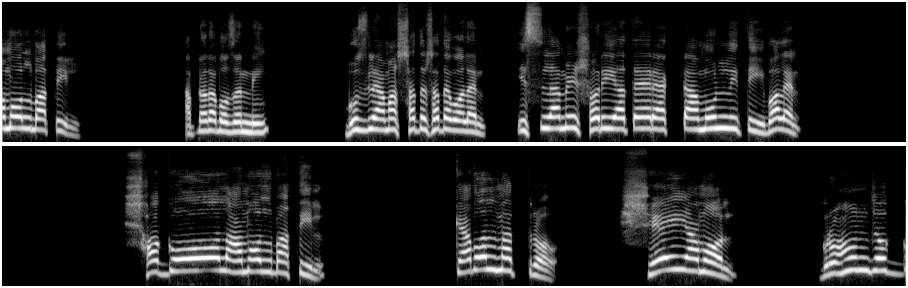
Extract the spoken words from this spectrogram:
আমল বাতিল। আপনারা বোঝেননি? বুঝলে আমার সাথে সাথে বলেন ইসলামী শরিয়াতের একটা মূলনীতি, বলেন। সকল আমল বাতিল। কেবলমাত্র সেই আমল গ্রহণযোগ্য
